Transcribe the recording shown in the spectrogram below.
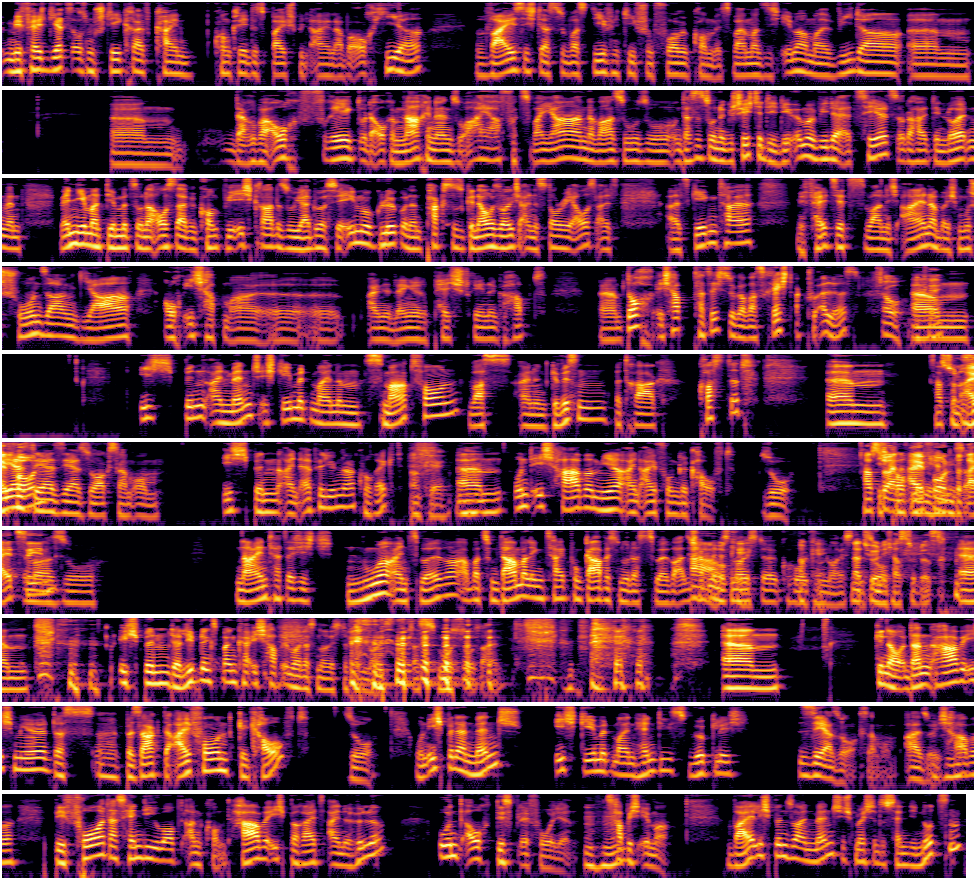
mir fällt jetzt aus dem Stegreif kein konkretes Beispiel ein, aber auch hier weiß ich, dass sowas definitiv schon vorgekommen ist, weil man sich immer mal wieder ähm, ähm, darüber auch fragt oder auch im Nachhinein so, ah ja, vor zwei Jahren, da war so, so. Und das ist so eine Geschichte, die dir immer wieder erzählst oder halt den Leuten, wenn, wenn jemand dir mit so einer Aussage kommt, wie ich gerade, so, ja, du hast ja eh nur Glück und dann packst du genau solch eine Story aus als, als Gegenteil. Mir fällt es jetzt zwar nicht ein, aber ich muss schon sagen, ja, auch ich habe mal äh, äh, eine längere Pechsträhne gehabt. Ähm, doch, ich habe tatsächlich sogar was recht Aktuelles. Oh, okay. Ähm, ich bin ein Mensch, ich gehe mit meinem Smartphone, was einen gewissen Betrag kostet, ähm, Hast du ein sehr, iPhone? sehr, sehr sorgsam um. Ich bin ein Apple-Jünger, korrekt. Okay. Mhm. Ähm, und ich habe mir ein iPhone gekauft. So. Hast Ich du ein iPhone Handys auch 13? Immer so. Nein, tatsächlich nur ein 12er, aber zum damaligen Zeitpunkt gab es nur das 12er. Also ich Ah, habe mir das okay. Neueste geholt Okay, vom Neuesten. natürlich So. hast du das. Ähm, ich bin der Lieblingsbanker, ich habe immer das Neueste vom Neuesten. Das muss so sein. ähm, genau, dann habe ich mir das äh, besagte iPhone gekauft. So. Und ich bin ein Mensch, ich gehe mit meinen Handys wirklich sehr sorgsam um. Also ich Mhm. habe, bevor das Handy überhaupt ankommt, habe ich bereits eine Hülle und auch Displayfolien. Das Mhm. habe ich immer. Weil ich bin so ein Mensch, ich möchte das Handy nutzen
